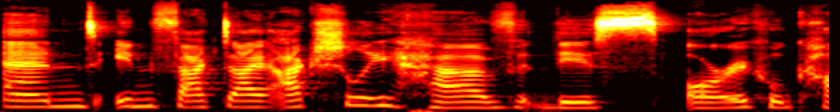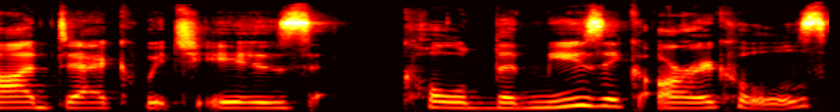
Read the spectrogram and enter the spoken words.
And in fact, I actually have this oracle card deck, which is called the Music Oracles,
